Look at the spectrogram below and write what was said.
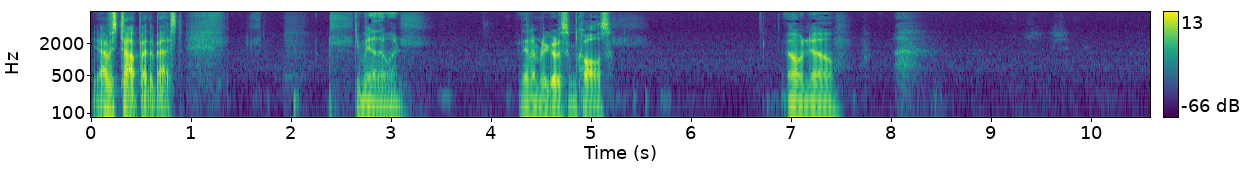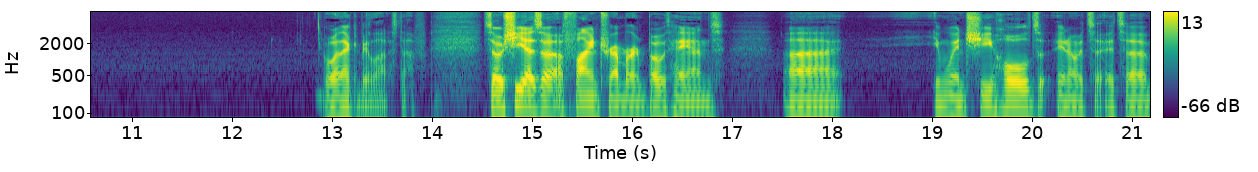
Yeah, I was taught by the best. Give me another one. Then I'm going to go to some calls. Oh, no. Well, that could be a lot of stuff. So she has a, a fine tremor in both hands. Uh, when she holds, you know, it's a, it's a,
